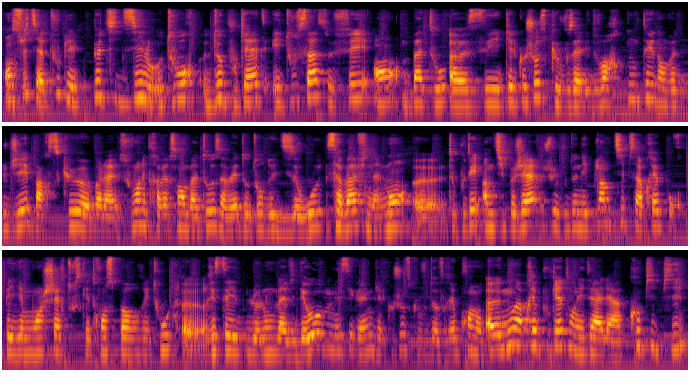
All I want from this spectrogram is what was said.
Ensuite, il y a toutes les petites îles autour de Phuket et tout ça se fait en bateau. Euh, c'est quelque chose que vous allez devoir compter dans votre budget parce que euh, voilà, souvent les traversées en bateau, ça va être autour de 10 euros. Ça va finalement te coûter un petit peu cher. Je vais vous donner plein de tips après pour payer moins cher tout ce qui est transport et tout. restez le long de la vidéo, mais c'est quand même quelque chose que vous devrez prendre. nous, après Phuket, on était allé à Koh qui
